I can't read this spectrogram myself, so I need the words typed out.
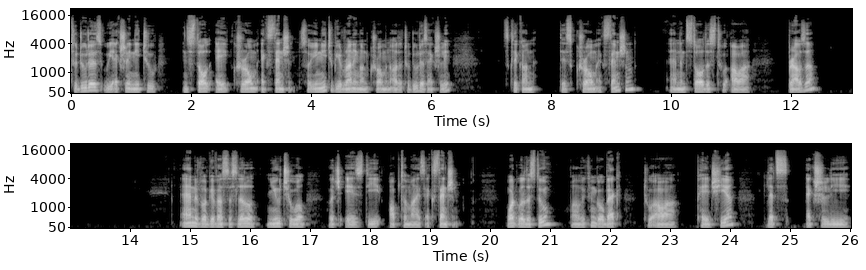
to do this, we actually need to install a Chrome extension. So you need to be running on Chrome in order to do this actually. Let's click on this Chrome extension and install this to our browser and it will give us this little new tool which is the optimize extension. What will this do? Well, we can go back to our page here. Let's actually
